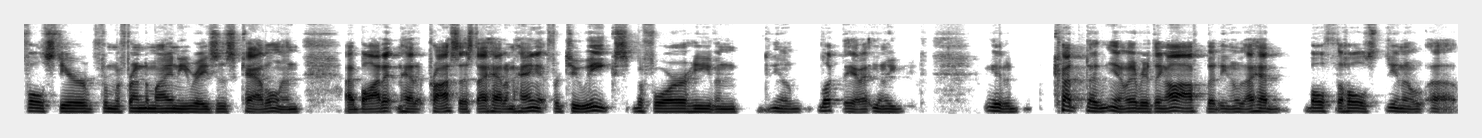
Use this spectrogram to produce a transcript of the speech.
full steer from a friend of mine. He raises cattle, and I bought it and had it processed. I had him hang it for two weeks before he even, you know, looked at it. You know, he, you know, cut the, you know everything off, but you know, I had both the whole, you know, uh,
